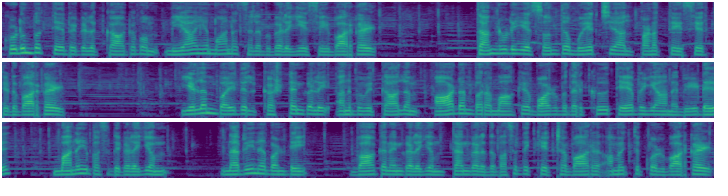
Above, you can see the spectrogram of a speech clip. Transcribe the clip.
குடும்பத் தேவைகளுக்காகவும் நியாயமான செலவுகளையே செய்வார்கள். தன்னுடைய சொந்த முயற்சியால் பணத்தை சேர்த்திடுவார்கள். இளம் வயதில் கஷ்டங்களை அனுபவித்தாலும் ஆடம்பரமாக வாழ்வதற்கு தேவையான வீடு மனை வசதிகளையும் நவீன வண்டி வாகனங்களையும் தங்களது வசதிக்கேற்றவாறு அமைத்துக் கொள்வார்கள்.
